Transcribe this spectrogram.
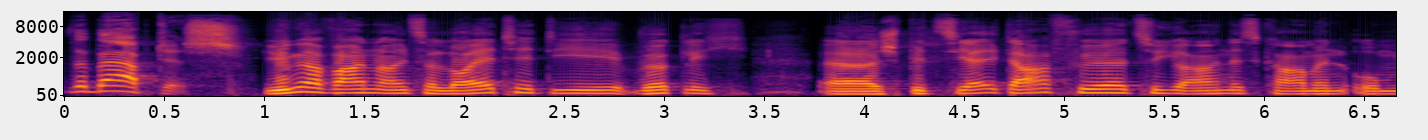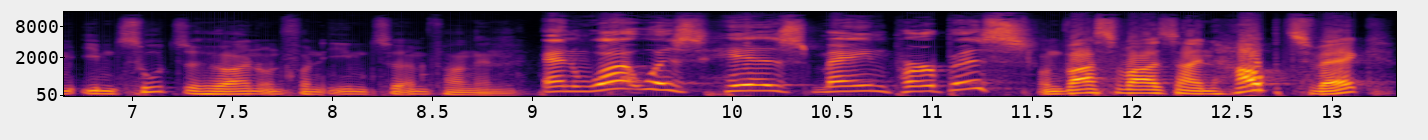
the Baptist. Jünger waren also Leute, die wirklich äh, speziell dafür zu Johannes kamen, um ihm zuzuhören und von ihm zu empfangen. And what was his main purpose? Und was war sein Hauptzweck?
